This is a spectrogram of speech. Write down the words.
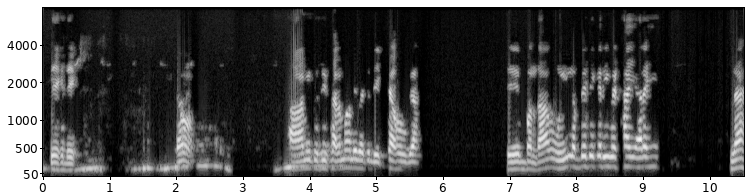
ਦੇਖ ਦੇਖ। ਕਿਉਂ? ਆਮ ਹੀ ਤੁਸੀਂ ਫਿਲਮਾਂ ਦੇ ਵਿੱਚ ਦੇਖਿਆ ਹੋਊਗਾ। ਤੇ ਬੰਦਾ ਉਹੀ 90 ਤੇ ਕਰੀ ਬੈਠਾ ਯਾਰ ਇਹ। ਲੈ।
